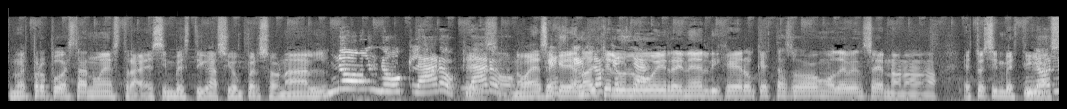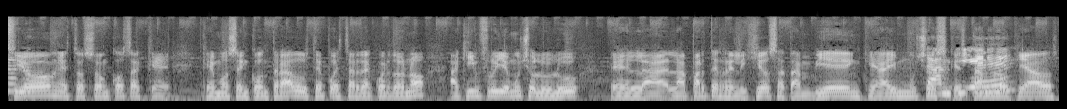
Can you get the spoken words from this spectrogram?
no es propuesta nuestra, es investigación personal. No, no, claro, claro. no vaya a ser que ya no es que, Lulu y Reinel dijeron que estas son o deben ser. No, no, no, no. Esto es investigación, esto son cosas que, que hemos encontrado. Usted puede estar de acuerdo o no. Aquí influye mucho Lulu eh, la, parte religiosa también, que hay muchos que están bloqueados.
